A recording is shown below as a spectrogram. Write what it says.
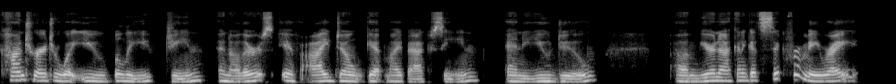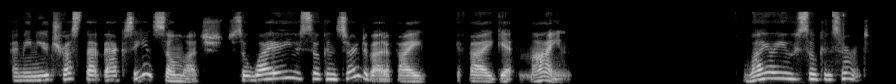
contrary to what you believe, Gene and others, if I don't get my vaccine and you do, um, you're not going to get sick from me, right? I mean, you trust that vaccine so much. So why are you so concerned about if I if I get mine? Why are you so concerned?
